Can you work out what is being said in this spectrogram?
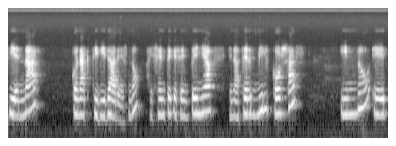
llenar con actividades, ¿no? Hay gente que se empeña en hacer mil cosas y no eh,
